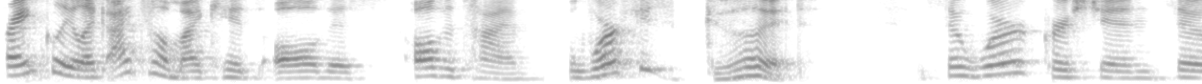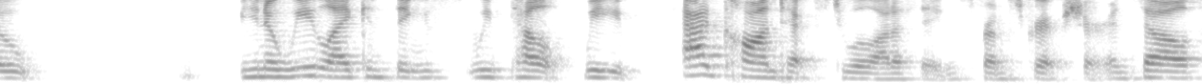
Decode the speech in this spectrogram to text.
frankly, like I tell my kids all this all the time, work is good. So we're Christian. So, you know, we liken things, we tell, we add context to a lot of things from scripture. And so,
